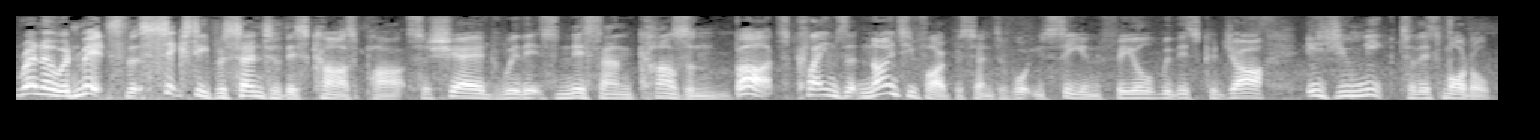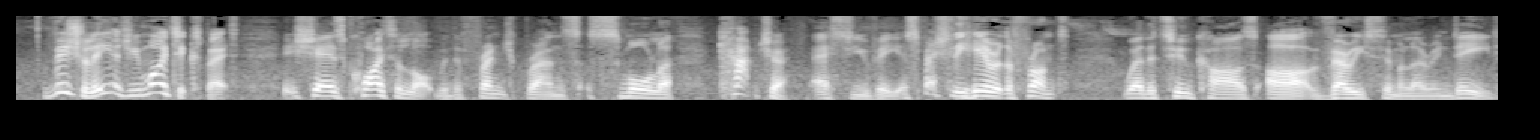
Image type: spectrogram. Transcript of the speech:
Renault admits that 60% of this car's parts are shared with its Nissan cousin, but claims that 95% of what you see and feel with this Kadjar is unique to this model. Visually, as you might expect, it shares quite a lot with the French brand's smaller Captur SUV, especially here at the front, where the two cars are very similar indeed.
